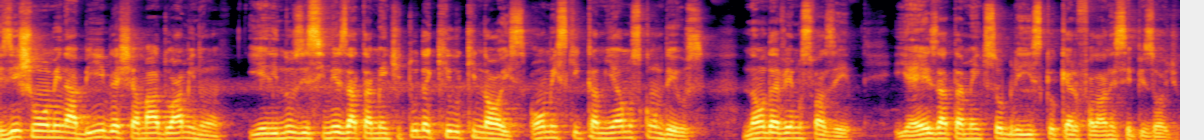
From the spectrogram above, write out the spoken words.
Existe um homem na Bíblia chamado Aminon, e ele nos ensina exatamente tudo aquilo que nós, homens que caminhamos com Deus, não devemos fazer. E é exatamente sobre isso que eu quero falar nesse episódio.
